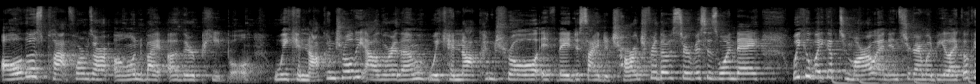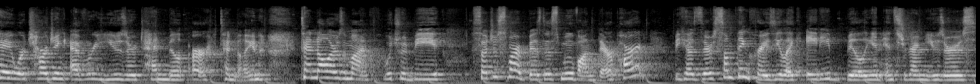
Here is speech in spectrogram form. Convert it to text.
all those platforms are owned by other people. We cannot control the algorithm. We cannot control if they decide to charge for those services one day. We could wake up tomorrow and Instagram would be like, okay, we're charging every user 10 mil or 10 million, $10 a month, which would be such a smart business move on their part because there's something crazy like 80 billion Instagram users,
